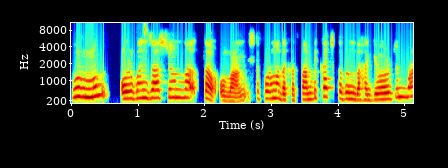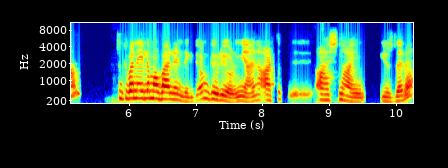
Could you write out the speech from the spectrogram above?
forumun organizasyonda da olan, işte foruma da katılan birkaç kadın daha gördüm ben. Çünkü ben eylem haberlerinde gidiyorum, görüyorum yani artık e, aşinayım yüzlere.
